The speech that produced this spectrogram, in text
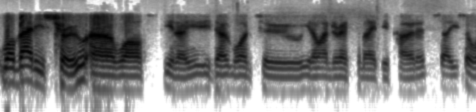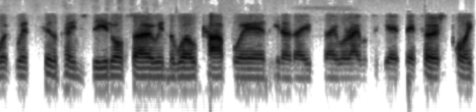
Well, that is true. Uh, whilst you know you don't want to you know underestimate the opponents. So you saw what, what Philippines did also in the World Cup, where you know they, they were able to get their first point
